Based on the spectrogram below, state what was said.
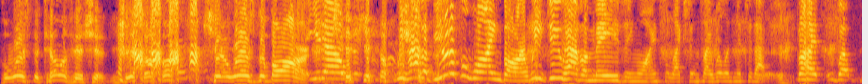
"Well, where's the television? You know, you know where's the bar?" You know, You know? we have a beautiful wine bar. We do have amazing wine selections. I will admit to that. But but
